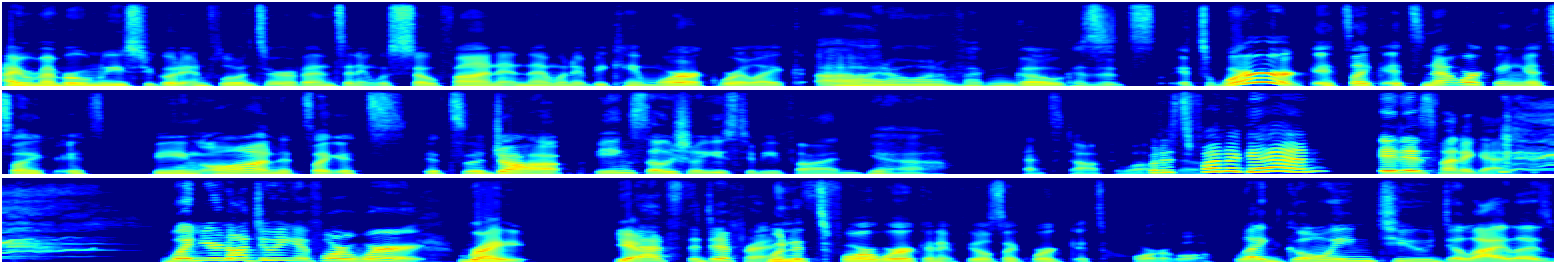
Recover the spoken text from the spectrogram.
I remember when we used to go to influencer events and it was so fun, and then when it became work, we're like, oh, I don't want to fucking go because it's it's work. It's like it's networking. It's like it's being on. It's like it's it's a job. Being social used to be fun. Yeah, That stopped a while but it's fun again. It is fun again. when you're not doing it for work. Right. Yeah. That's the difference. When it's for work and it feels like work, it's horrible. like going to Delilah's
